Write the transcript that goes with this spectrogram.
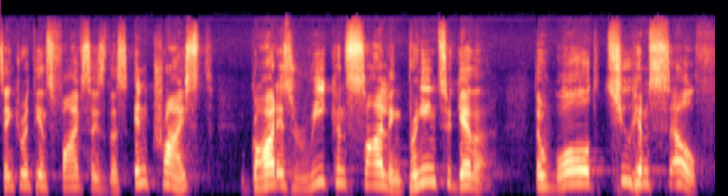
2 Corinthians 5 says this In Christ, God is reconciling, bringing together the world to himself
